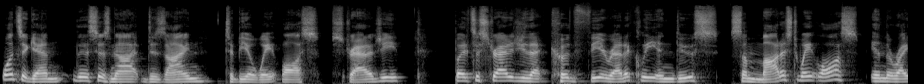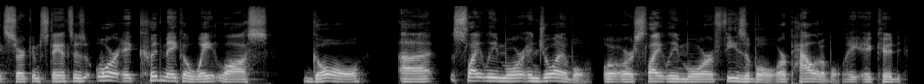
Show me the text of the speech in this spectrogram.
once again, this is not designed to be a weight loss strategy, but it's a strategy that could theoretically induce some modest weight loss in the right circumstances, or it could make a weight loss goal uh, slightly more enjoyable or, or, slightly more feasible or palatable. It, it could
